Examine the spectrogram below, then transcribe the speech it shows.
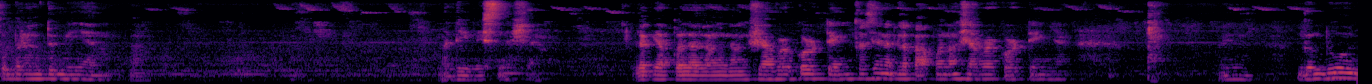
Sobrang dumi yan. Ah. Malinis na siya. Lagyan ko na lang ng shower curtain kasi naglaba ako ng shower curtain niya. Ayun. Hanggang doon.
